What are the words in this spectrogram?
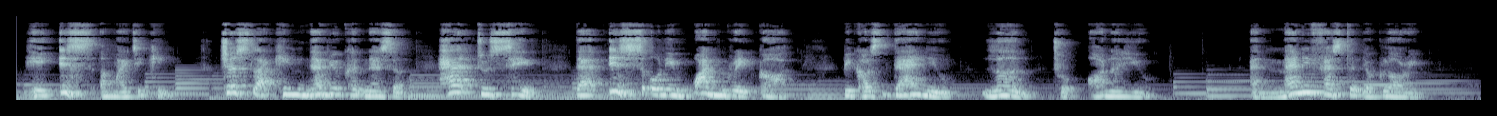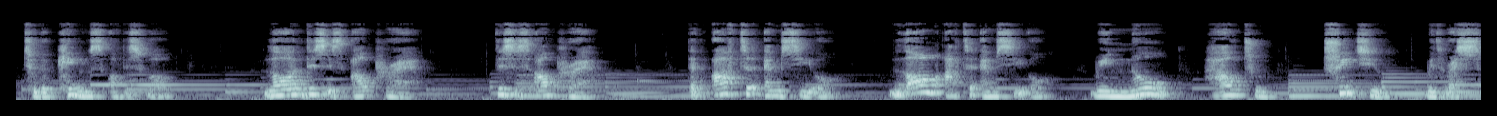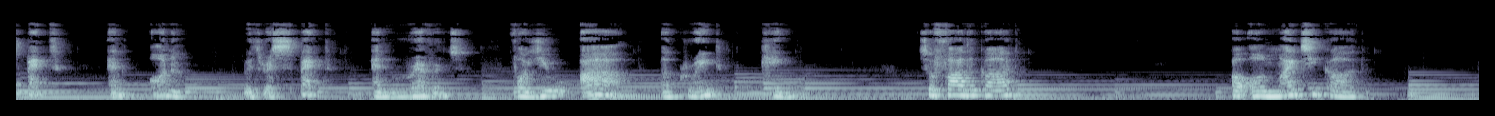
He is a mighty King just like King Nebuchadnezzar had to say, There is only one great God, because Daniel learned to honor you. and manifested your glory to the kings of this world. Lord, this is our prayer. This is our prayer that after MCO, long after MCO, we know how to treat you with respect and honor, with respect and reverence, for you are a great King. So, Father God, our Almighty God,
